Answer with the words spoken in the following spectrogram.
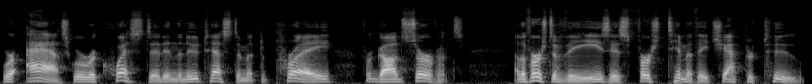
we're asked, we're requested in the New Testament to pray for God's servants. Now, the first of these is 1 Timothy chapter 2.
